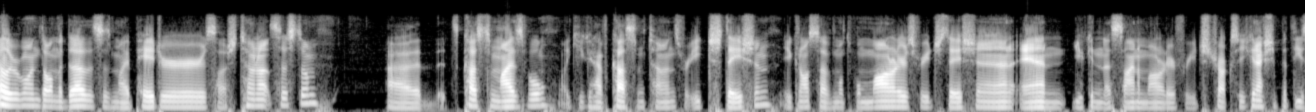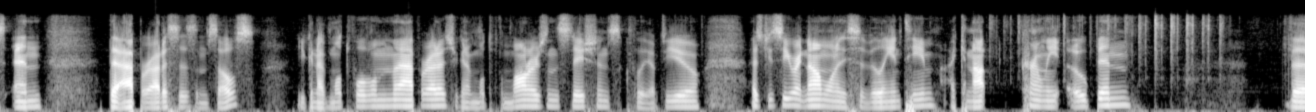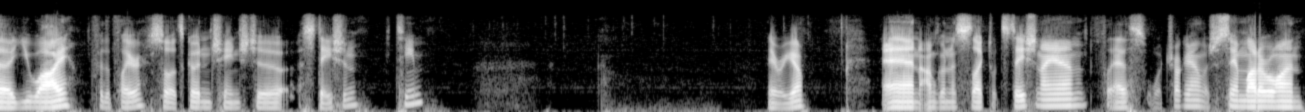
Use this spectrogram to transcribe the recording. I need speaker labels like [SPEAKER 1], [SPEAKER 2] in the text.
[SPEAKER 1] Hello everyone, Dalton the Dev. This is my pager slash tone out system. Uh, it's customizable, like you can have custom tones for each station. You can also have multiple monitors for each station, and you can assign a monitor for each truck. So you can actually put these in the apparatuses themselves. You can have multiple of them in the apparatus. You can have multiple monitors in the stations. Completely up to you. As you can see right now, I'm on the civilian team. I cannot currently open the UI for the player. So let's go ahead and change to a station team. There we go. And I'm going to select what station I am, plus what truck I am. Just say I'm ladder 1.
